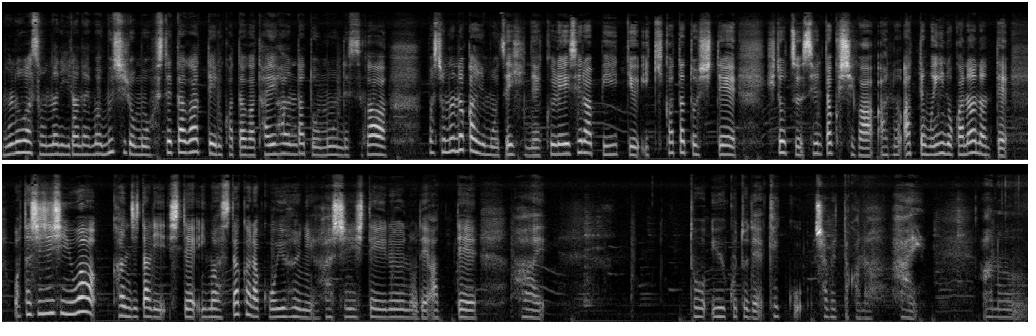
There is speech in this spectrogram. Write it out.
物はそんなにいらない、まあ、むしろもう捨てたがっている方が大半だと思うんですが、まあ、その中にも是非ねクレイセラピーっていう生き方として一つ選択肢があのあってもいいのかななんて私自身は感じたりしています。だからこういうふうに発信しているのであってはい。ということで結構喋ったかな。はい。あの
